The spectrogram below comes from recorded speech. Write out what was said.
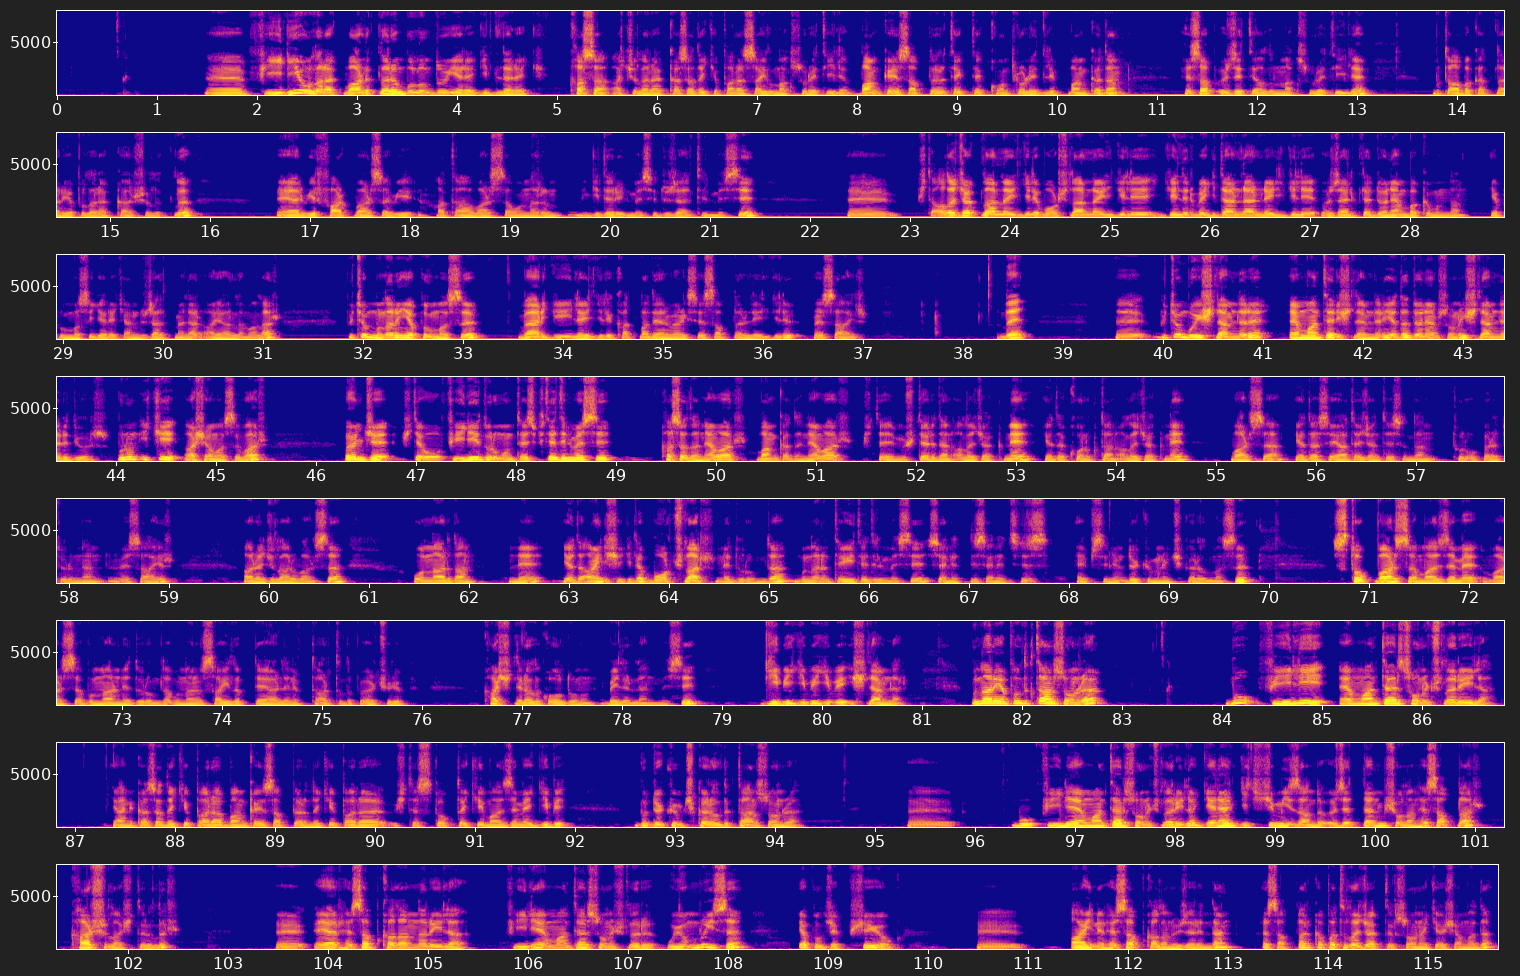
e, fiili olarak varlıkların bulunduğu yere gidilerek kasa açılarak kasadaki para sayılmak suretiyle, banka hesapları tek tek kontrol edilip bankadan hesap özeti alınmak suretiyle mutabakatlar yapılarak karşılıklı eğer bir fark varsa, bir hata varsa onların giderilmesi, düzeltilmesi, ee, işte alacaklarla ilgili, borçlarla ilgili, gelir ve giderlerle ilgili özellikle dönem bakımından yapılması gereken düzeltmeler, ayarlamalar. Bütün bunların yapılması, vergi ile ilgili, katma değer vergisi hesapları ile ilgili vesaire. Ve e, bütün bu işlemlere envanter işlemleri ya da dönem sonu işlemleri diyoruz. Bunun iki aşaması var. Önce işte o fiili durumun tespit edilmesi, kasada ne var, bankada ne var, işte müşteriden alacak ne ya da konuktan alacak ne varsa ya da seyahat acentesinden, tur operatöründen vesaire aracılar varsa onlardan ne ya da aynı şekilde borçlar ne durumda? Bunların teyit edilmesi, senetli senetsiz hepsinin dökümünün çıkarılması. Stok varsa, malzeme varsa bunlar ne durumda? Bunların sayılıp, değerlenip, tartılıp, ölçülüp kaç liralık olduğunun belirlenmesi gibi gibi gibi işlemler. Bunlar yapıldıktan sonra bu fiili envanter sonuçlarıyla yani kasadaki para, banka hesaplarındaki para, işte stoktaki malzeme gibi bu döküm çıkarıldıktan sonra e, bu fiili envanter sonuçlarıyla genel geçici mizanda özetlenmiş olan hesaplar karşılaştırılır. E, eğer hesap kalanlarıyla fiili envanter sonuçları uyumlu ise yapılacak bir şey yok. E, aynı hesap kalan üzerinden hesaplar kapatılacaktır sonraki aşamada.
